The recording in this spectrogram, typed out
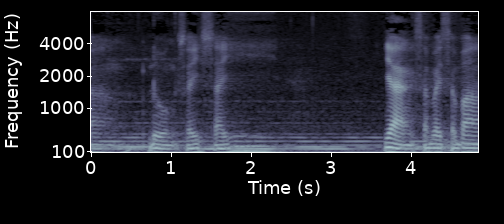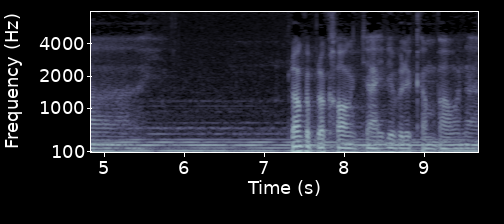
างดวงใสๆอย่างสบายๆพร้อมกับประคองใจด้วยบริกรรมภาวนา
